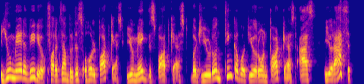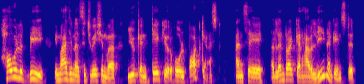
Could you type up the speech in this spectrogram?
you made a video. For example, this whole podcast, you make this podcast, but you don't think about your own podcast as your asset. How will it be? Imagine a situation where you can take your whole podcast and say a Lendroid can have a lien against it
